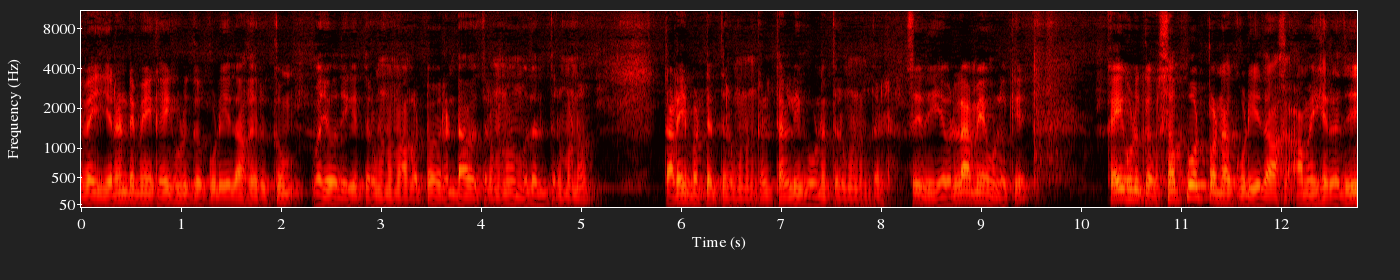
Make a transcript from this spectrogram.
இவை இரண்டுமே கை கொடுக்கக்கூடியதாக இருக்கும். வயோதிக திருமணமாகட்டும் இரண்டாவது திருமணம் முதல் திருமணம் தடைப்பட்ட திருமணங்கள் தள்ளி போன திருமணங்கள். ஸோ இது எல்லாமே உங்களுக்கு கை கொடுக்க சப்போர்ட் பண்ணக்கூடியதாக அமைகிறது.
